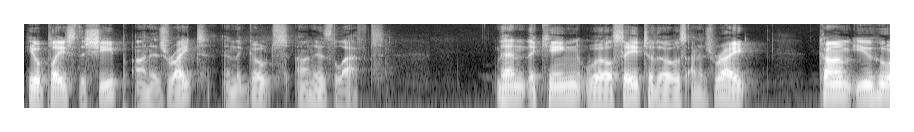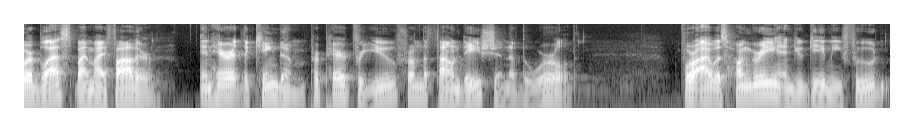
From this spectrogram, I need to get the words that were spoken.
He will place the sheep on his right and the goats on his left. Then the king will say to those on his right, Come, you who are blessed by my Father, inherit the kingdom prepared for you from the foundation of the world. For I was hungry, and you gave me food.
